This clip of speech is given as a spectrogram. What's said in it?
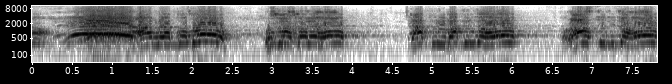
না। আমরা কোথাও প্রশাসনে হোক চাকরি বাকরিতে হোক, রাজনীতিতে হোক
